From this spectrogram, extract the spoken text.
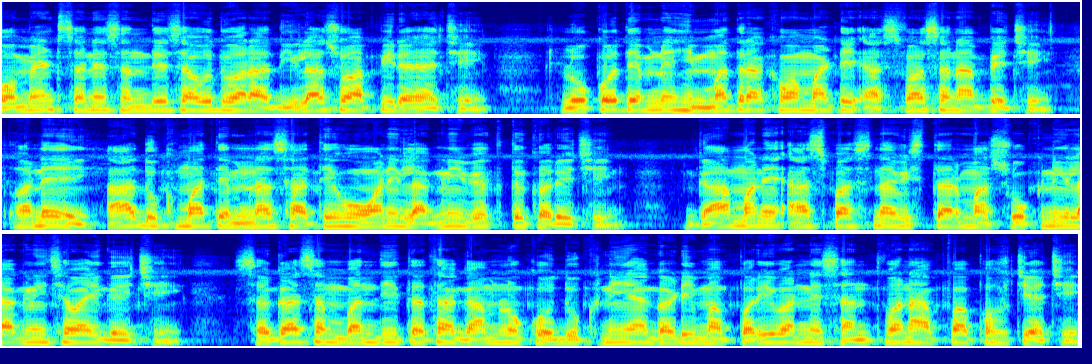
કોમેન્ટ્સ અને સંદેશાઓ દ્વારા દિલાસો આપી રહ્યા છે. લોકો તેમને હિંમત રાખવા માટે આશ્વાસન આપે છે અને આ દુઃખમાં તેમના સાથે હોવાની લાગણી વ્યક્ત કરે છે. ગામ અને આસપાસના વિસ્તારમાં શોકની લાગણી છવાઈ ગઈ છે. સગા સંબંધી તથા ગામ લોકો દુઃખની આ ઘડીમાં પરિવારને સાંત્વના આપવા પહોંચ્યા છે.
